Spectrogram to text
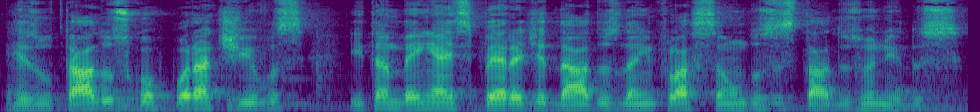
resultados corporativos e também a espera de dados da inflação dos Estados Unidos.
